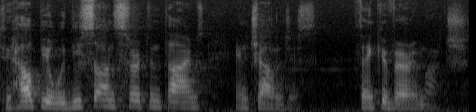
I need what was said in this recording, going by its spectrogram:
to help you with these uncertain times and challenges. Thank you very much.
